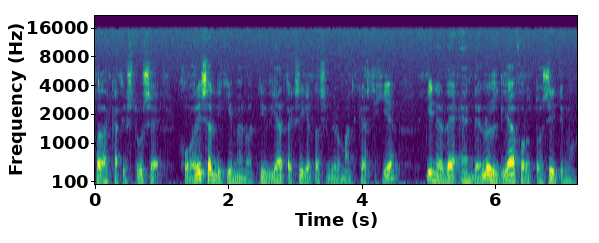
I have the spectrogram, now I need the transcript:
θα καθιστούσε χωρίς αντικείμενο τη διάταξη για τα συμπληρωματικά στοιχεία, είναι δε εντελώς διάφορο το ζήτημα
